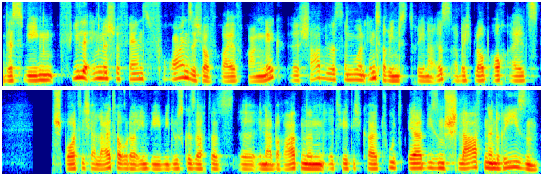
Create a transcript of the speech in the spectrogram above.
Deswegen, viele englische Fans freuen sich auf Ralf Rangnick. Äh, schade, dass er nur ein Interimstrainer ist, aber ich glaube auch als sportlicher Leiter oder irgendwie, wie du es gesagt hast, äh, in einer beratenden äh, Tätigkeit tut er diesem schlafenden Riesen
